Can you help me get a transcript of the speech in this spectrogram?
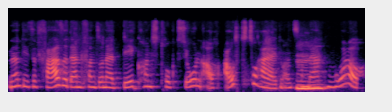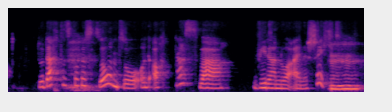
ne, diese Phase dann von so einer Dekonstruktion auch auszuhalten und zu mhm. merken, wow, du dachtest, du bist so und so. Und auch das war wieder nur eine Schicht. Mhm.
